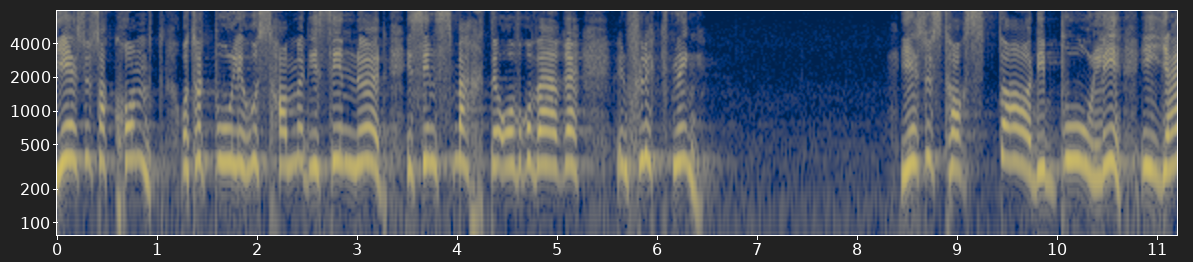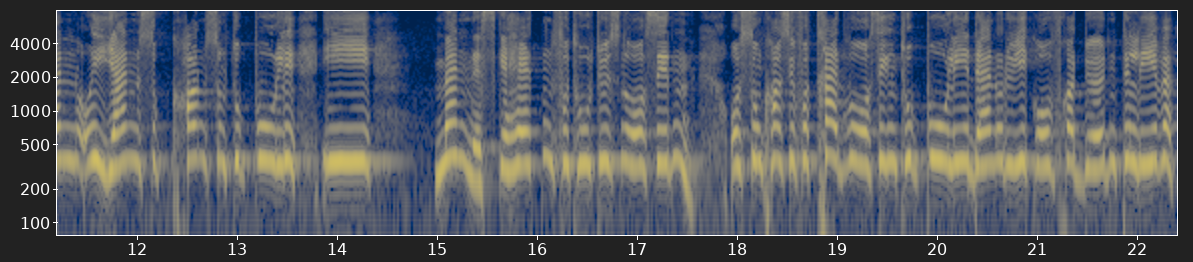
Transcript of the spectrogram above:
Jesus har kommet og tatt bolig hos Hammed i sin nød, i sin smerte over å være en flyktning. Jesus tar stadig bolig igjen og igjen, så han som tok bolig i menneskeheten for 2000 år siden, og som kanskje for 30 år siden tok bolig i deg når du gikk over fra døden til livet,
